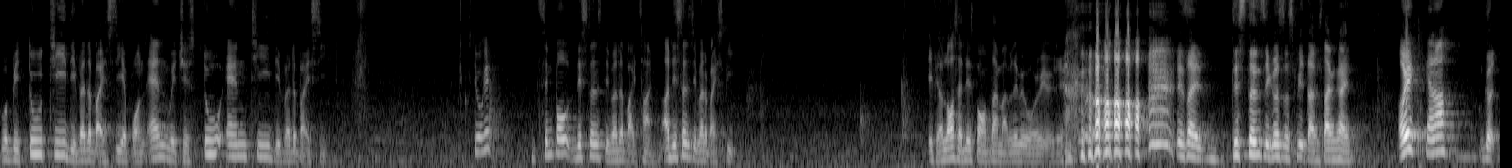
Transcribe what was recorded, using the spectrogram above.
will be 2t divided by c upon n, which is 2nt divided by c. Still okay? Simple distance divided by time, uh, distance divided by speed. If you're lost at this point of time, I'm a little bit worried already. it's like distance equals to speed times time kind. Okay, can Good.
